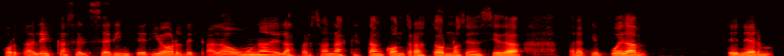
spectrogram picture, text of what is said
fortalezcas el ser interior de cada una de las personas que están con trastornos de ansiedad para que puedan tener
